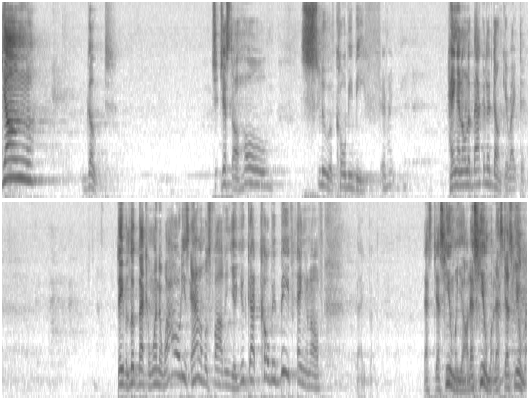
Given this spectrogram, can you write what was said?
young goat. J- just a whole slew of Kobe beef, right? Hanging on the back of the donkey right there. David looked back and wondered why all these animals following you. You got Kobe beef hanging off. That's just humor, y'all. That's humor. That's just humor.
